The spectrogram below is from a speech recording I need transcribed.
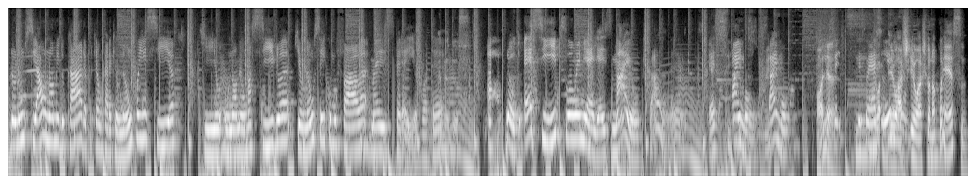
pronunciar o nome do cara, porque é um cara que eu não conhecia, que o nome é uma sigla, que eu não sei como fala, mas peraí, eu vou até. Ai, meu Deus. Ah, pronto. S-Y-M-L. É Smile que fala? É, é Simon. Simon. Olha. Vocês, vocês conhecem eu, ele? Eu acho, eu acho que eu não conheço.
